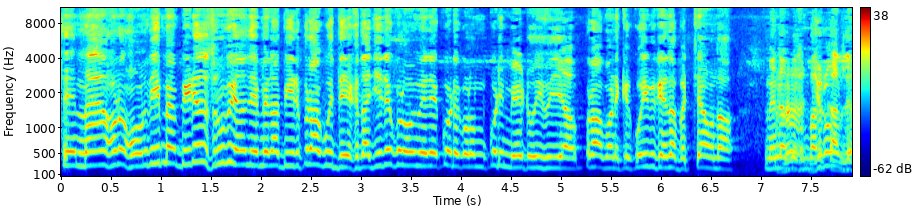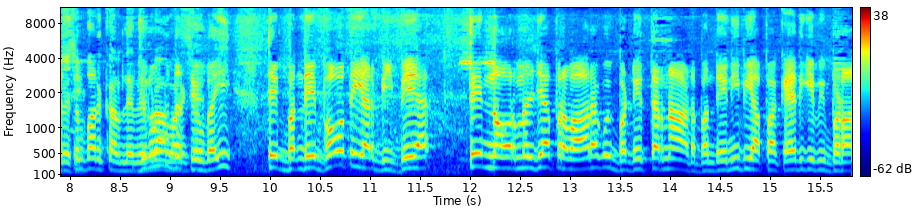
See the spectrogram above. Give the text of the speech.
ਤੇ ਮੈਂ ਹੁਣ ਹੁਣ ਵੀ ਮੈਂ ਵੀਡੀਓ ਦੇ ਥਰੂ ਵੀ ਆਂਦੇ ਮੇਰਾ ਵੀਰ ਭਰਾ ਕੋਈ ਦੇਖਦਾ ਜਿਹਦੇ ਕੋਲੋਂ ਮੇਰੇ ਘੋੜੇ ਕੋਲੋਂ ਘੋੜੀ ਮੇਟ ਹੋਈ ਹੋਈ ਆ ਭਰਾ ਬਣ ਕੇ ਕੋਈ ਵੀ ਕਿਸੇ ਦਾ ਬੱਚਾ ਆਉਂਦਾ ਮੇਰੇ ਨਾਲ ਕੋਈ ਸੰਪਰਕ ਕਰ ਲਵੇ ਸੰਪਰਕ ਕਰ ਲਵੇ ਭਰਾ ਬਣ ਕੇ। ਦੱਸਿਓ ਬਾਈ ਤੇ ਬੰਦੇ ਬਹੁਤ ਯਾਰ ਬੀਬੇ ਆ ਤੇ ਨਾਰਮਲ ਜਿਹਾ ਪਰਿਵਾਰ ਆ ਕੋਈ ਵੱਡੇ ਤਰਨਾਟ ਬੰਦੇ ਨਹੀਂ ਵੀ ਆਪਾਂ ਕਹਿ ਦਈਏ ਵੀ ਬੜਾ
